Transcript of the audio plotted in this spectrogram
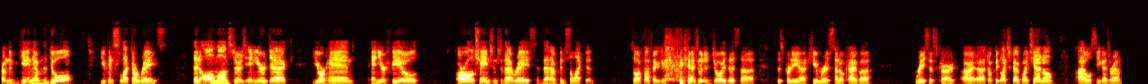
from the beginning of the duel, you can select a race. Then all monsters in your deck, your hand, and your field are all changed into that race that have been selected. So I thought you guys would enjoy this uh, this pretty uh, humorous Seto Kaiba racist card. Alright, uh, don't forget to like, subscribe to my channel. I will see you guys around.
